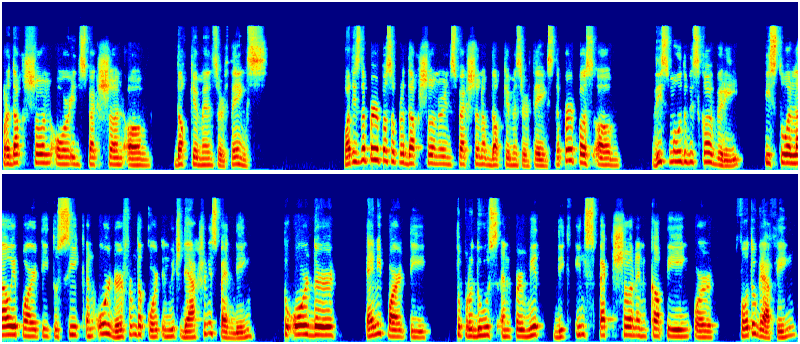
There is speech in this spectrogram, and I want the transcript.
production or inspection of documents or things. What is the purpose of production or inspection of documents or things? The purpose of this mode of discovery is to allow a party to seek an order from the court in which the action is pending to order any party to produce and permit the inspection and copying or photographing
